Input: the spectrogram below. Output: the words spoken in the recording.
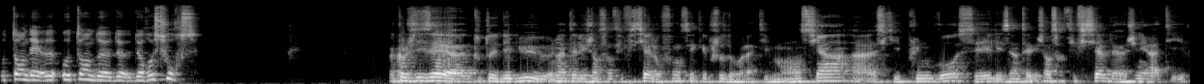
autant de, autant de, ressources. Comme je disais euh, tout au début, l'intelligence artificielle, au fond, c'est quelque chose de relativement ancien. Euh, ce qui est plus nouveau, c'est les intelligences artificielles génératives.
